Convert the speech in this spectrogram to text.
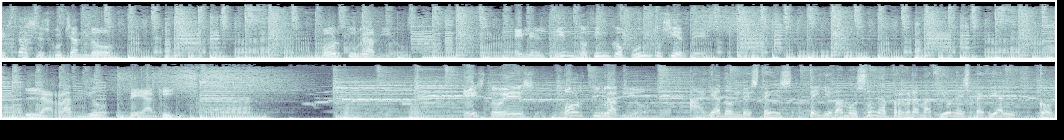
Estás escuchando por tu radio en el 105.7. La radio de aquí. Esto es por tu radio. Allá donde estés, te llevamos una programación especial con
